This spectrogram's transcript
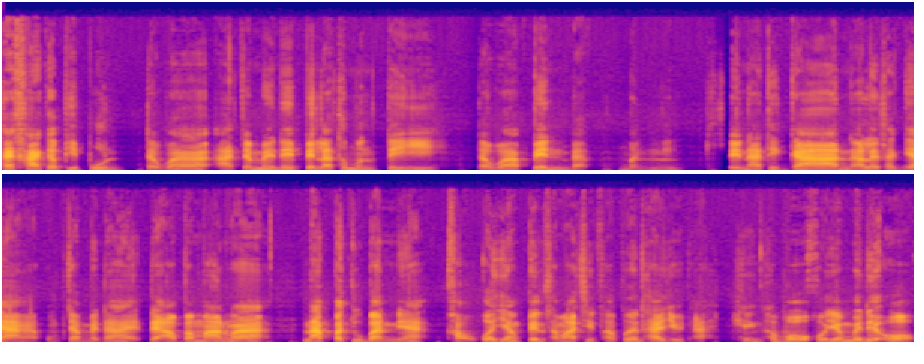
คล้ายๆ กับพี่ปุ่น แต่ว่าอาจจะไม่ได้เป็นรัฐมนตรี แต่ว่าเป็นแบบเหมือนเสนาธิการอะไรสักอย่างอะผมจำไม่ได้ แต่เอาประมาณว่าณปัจจุบันเนี้ยเขาก็ยังเป็นสมาชิกพรรคเพื่อไทยอยู่นะเห็นเขาบอกว่าเขายังไม่ได้ออก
